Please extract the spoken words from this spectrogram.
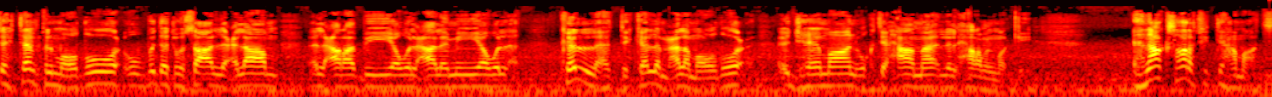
تهتم في الموضوع وبدت وسائل الإعلام العربية والعالمية وال... كلها تتكلم على موضوع جهيمان واقتحامه للحرم المكي. هناك صارت في اتهامات.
